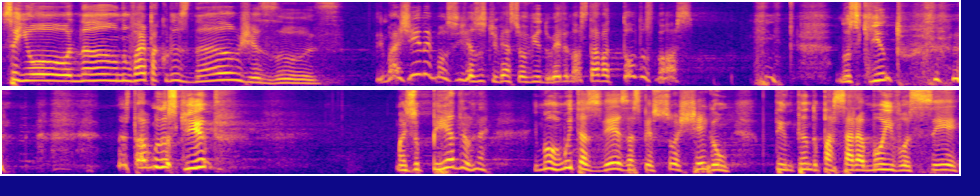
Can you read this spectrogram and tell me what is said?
Senhor, não, não vai para a cruz, não, Jesus. Imagina, irmão, se Jesus tivesse ouvido ele, nós estava todos nós nos quinto. Nós estávamos nos quinto. Mas o Pedro, né? Irmão, muitas vezes as pessoas chegam tentando passar a mão em você.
